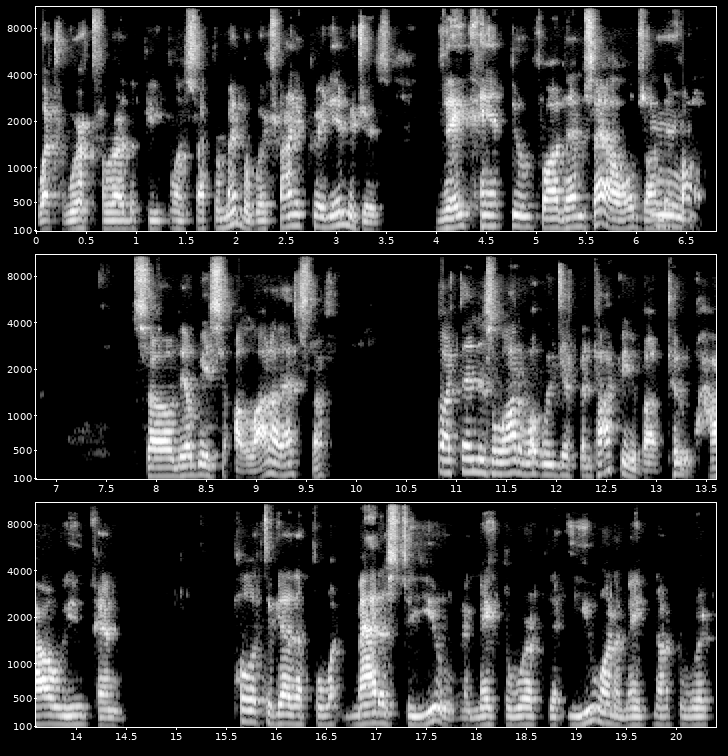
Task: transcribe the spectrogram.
what's worked for other people and stuff. Remember, we're trying to create images they can't do for themselves on mm. their phone. So there'll be a lot of that stuff. But then there's a lot of what we've just been talking about too, how you can pull it together for what matters to you and make the work that you want to make, not the work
